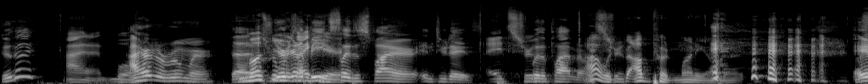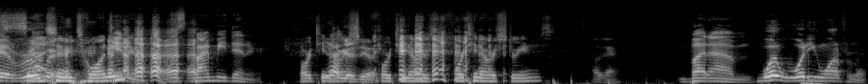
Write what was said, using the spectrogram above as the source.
Do they? I well, I heard a rumor that Most you're rumors gonna I beat hear- Slay the Spire in two days it's true. with a platinum. I That's would. true. I'd put money on that. Hey, rumor. Section 20, dinner, just buy me dinner. 14 You're not hours, gonna do it. 14 hours, 14 hour streams. Okay. But um, What What do you want from it?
